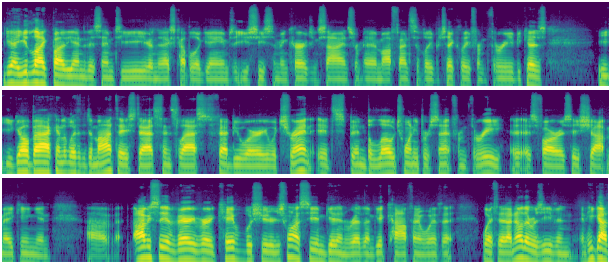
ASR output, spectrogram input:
Yeah, you'd like by the end of this MTE or in the next couple of games that you see some encouraging signs from him offensively, particularly from three, because you, go back and with the Da'Monte stats since last February with Trent, it's been below 20% from three as far as his shot making. And uh, obviously a very, very capable shooter. Just want to see him get in rhythm, get confident with it. With it, I know there was even, and he got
